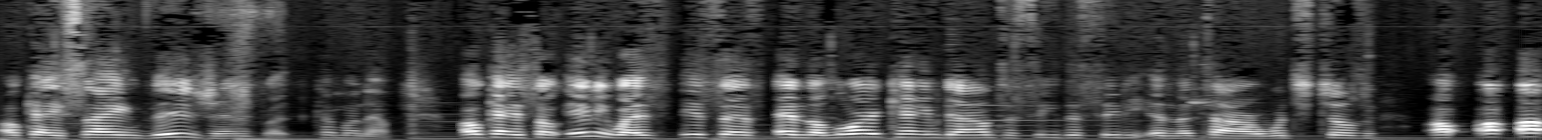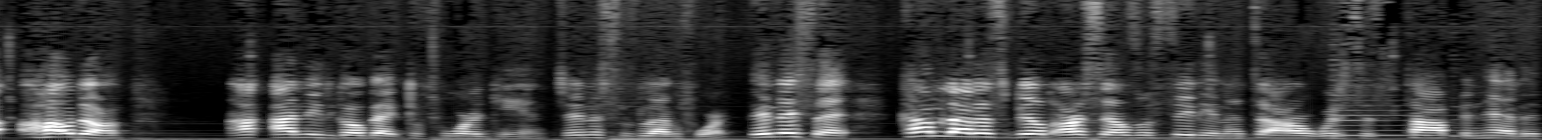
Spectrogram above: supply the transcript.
Okay, same vision, but come on now. Okay, so anyways, it says, and the Lord came down to see the city and the tower, which children. Oh, oh, oh, hold on I, I, need to go back to 4 again. Genesis 11 4. Then they said, Come, let us build ourselves a city and a tower with its top in heaven,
